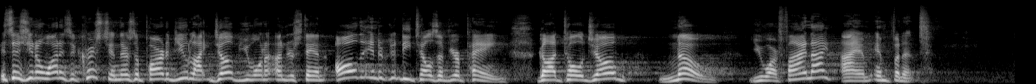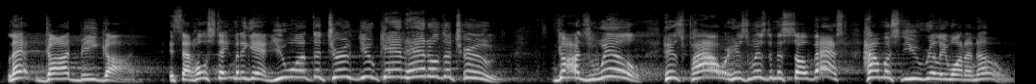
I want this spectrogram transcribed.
It says, you know what, as a Christian, there's a part of you like Job, you want to understand all the intricate details of your pain. God told Job, no, you are finite, I am infinite. Let God be God. It's that whole statement again. You want the truth, you can't handle the truth. God's will, His power, His wisdom is so vast. How much do you really want to know?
